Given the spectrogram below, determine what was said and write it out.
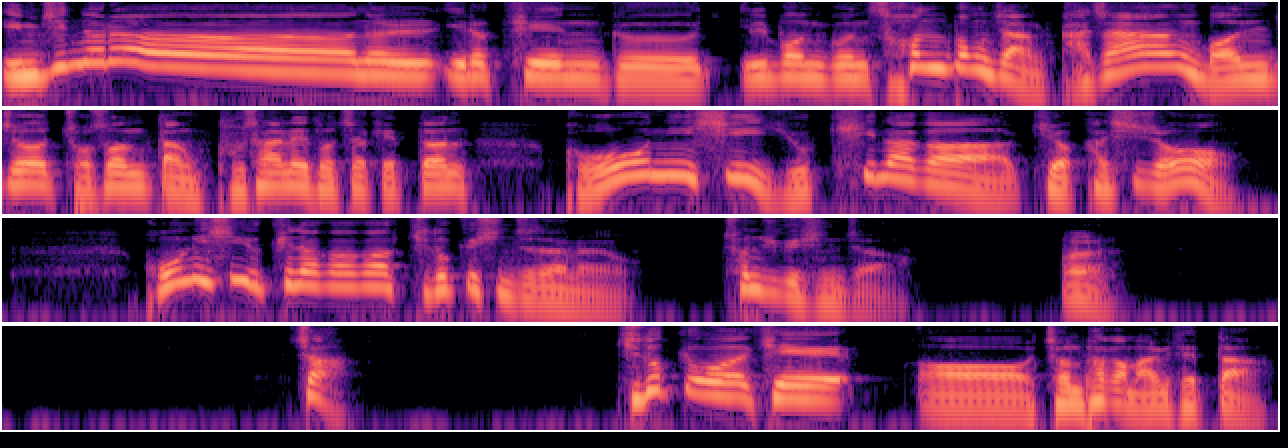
임진왜란을 일으킨 그 일본군 선봉장 가장 먼저 조선 땅 부산에 도착했던 고니시 유키나가 기억하시죠? 고니시 유키나가가 기독교 신자잖아요. 천주교 신자. 네. 자, 기독교가 이렇게 어, 전파가 많이 됐다.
